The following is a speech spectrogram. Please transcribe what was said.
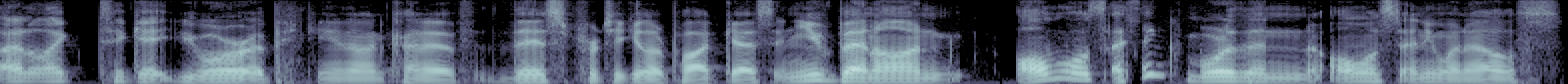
I'd like to get your opinion on kind of this particular podcast, and you've been on almost, I think, more than almost anyone else.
